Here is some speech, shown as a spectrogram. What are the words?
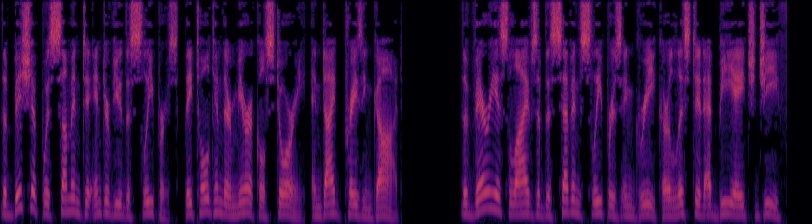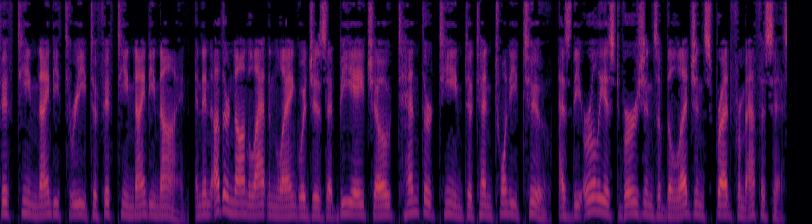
The bishop was summoned to interview the sleepers, they told him their miracle story, and died praising God. The various lives of the seven sleepers in Greek are listed at BHG 1593–1599, and in other non-Latin languages at BHO 1013–1022. As the earliest versions of the legend spread from Ephesus,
